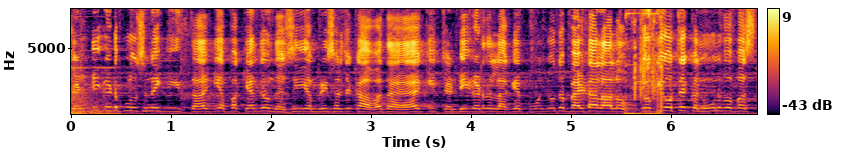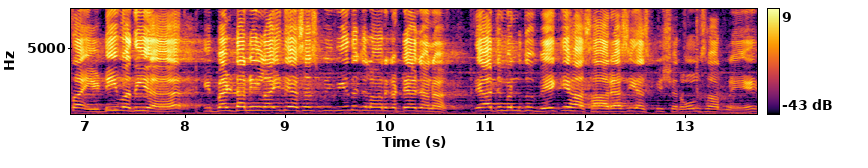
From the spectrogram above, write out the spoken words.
ਚੰਡੀਗੜ੍ਹ ਪੁਲਿਸ ਨੇ ਕੀਤਾ ਕਿ ਆਪਾਂ ਕਹਿੰਦੇ ਹੁੰਦੇ ਸੀ ਅੰਮ੍ਰਿਤਸਰ 'ਚ ਕਹਾਵਤ ਹੈ ਕਿ ਚੰਡੀਗੜ੍ਹ ਦੇ ਲਾਗੇ ਪਹੁੰਚੋ ਤੇ ਬੈਲਟਾ ਲਾ ਲਓ ਕਿਉਂਕਿ ਉੱਥੇ ਕਾਨੂੰਨ ਵਿਵਸਥਾ ਏਡੀ ਵਧੀਆ ਹੈ ਕਿ ਬੈਲਟਾ ਨਹੀਂ ਲਾਈ ਤੇ ਐਸਐਸਪੀ ਵੀ ਇਹਦੇ ਚਲਾਨ ਕੱਟਿਆ ਜਾਣਾ। ਤੇ ਅੱਜ ਮੈਨੂੰ ਤਾਂ ਵੇਖ ਕੇ ਹਾਸਾ ਆ ਰਿਹਾ ਸੀ ਐਸਪੀ ਸ਼ਰੋਨ ਸਰ ਨੇ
